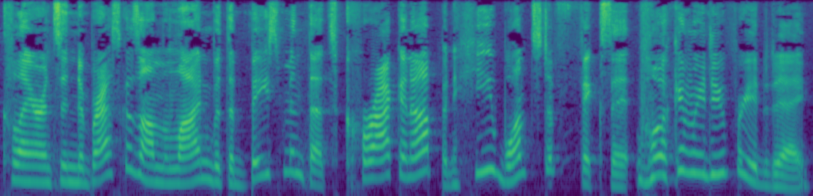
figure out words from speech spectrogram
Clarence in Nebraska's on the line with a basement that's cracking up and he wants to fix it. What can we do for you today?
